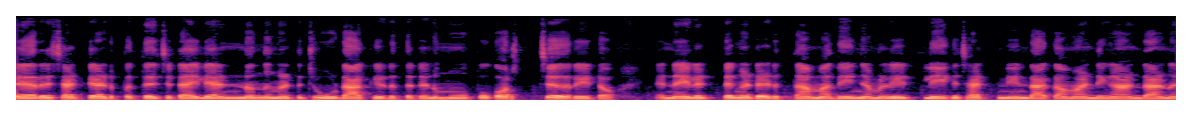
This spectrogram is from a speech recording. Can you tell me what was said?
വേറെ ചട്ടി അടുപ്പത്ത് വെച്ചിട്ട് അതിൽ എണ്ണ ഒന്ന് ഇങ്ങോട്ട് ചൂടാക്കി എടുത്തിട്ടുണ്ട്. മൂപ്പ് കുറച്ച് കയറി കേട്ടോ എണ്ണയിലിട്ട് ഇങ്ങോട്ട് എടുത്താൽ മതി. നമ്മൾ ഇഡ്ഡലിക്ക് ചട്നി ഉണ്ടാക്കാൻ വേണ്ടി കണ്ടാണ്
